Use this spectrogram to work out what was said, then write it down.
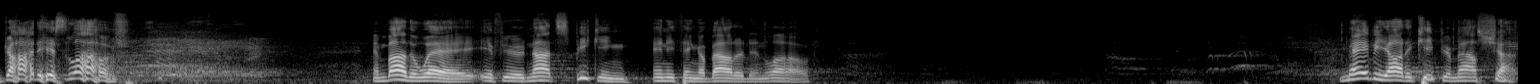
God is love. And by the way, if you're not speaking anything about it in love, maybe you ought to keep your mouth shut.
